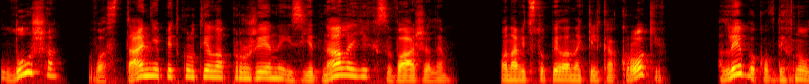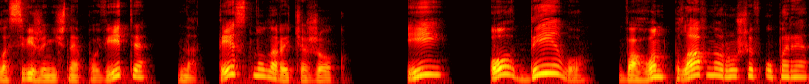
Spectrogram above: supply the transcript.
Луша востаннє підкрутила пружини і з'єднала їх з важелем. Вона відступила на кілька кроків, глибоко вдихнула свіже нічне повітря і натиснула ричажок. І, о диво! Вагон плавно рушив уперед.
